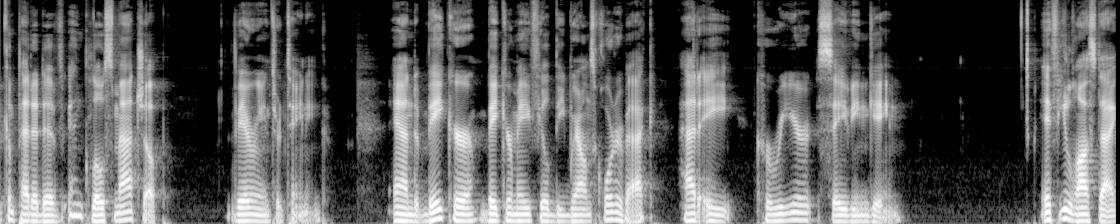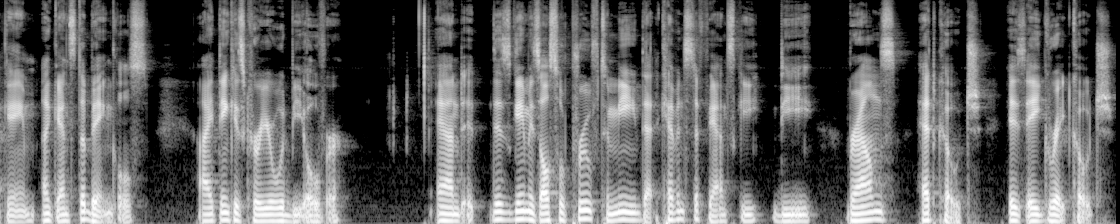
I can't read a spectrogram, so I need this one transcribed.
competitive and close matchup. Very entertaining. And Baker, Baker Mayfield, the Browns quarterback, had a career saving game. If he lost that game against the Bengals, I think his career would be over. And it, this game is also proof to me that Kevin Stefanski, the Browns head coach, is a great coach.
